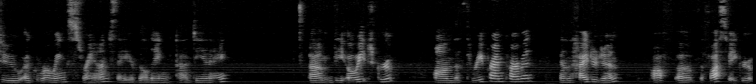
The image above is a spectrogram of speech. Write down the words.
to a growing strand, say you're building uh, DNA, um, the OH group on the three prime carbon and the hydrogen off of the phosphate group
